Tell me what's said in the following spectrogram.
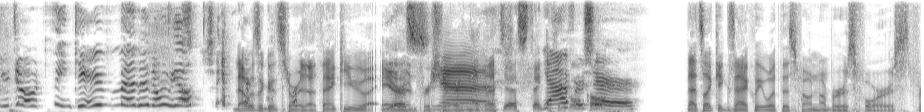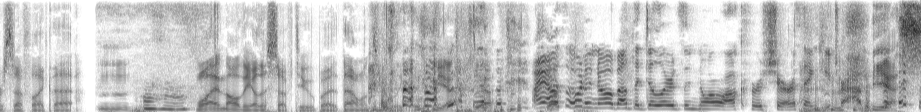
you don't see cavemen in a wheelchair. that was a good story though. Thank you, Aaron, Yes. for sharing Yeah. that. That's Yes, thank yeah, you for, for sure. That's like exactly what this phone number is for, is for stuff like that. hmm hmm Well, and all the other stuff too, but that one's really good. yeah. Yeah. I also want to know about the Dillards in Norwalk for sure. Thank you, Trav. Yes.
